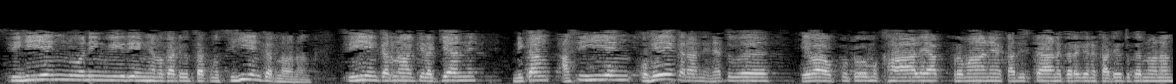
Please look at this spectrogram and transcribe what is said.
සිහියෙන් නුවණින් වීරියෙන් හැම කටයුත්තක්ම සිහියෙන් කරනවා නම් සිහියෙන් කරනවා කියලා කියන්නේ නිකන් අසිහියෙන් ඔහේ කරන්නේ නැතුව ඒවා ඔක්කොටම කාලයක් ප්‍රමාණයක් අදිස්ථාන කරගෙන කටයුතු කරනවා නම්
